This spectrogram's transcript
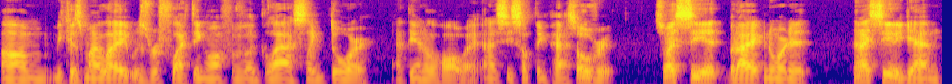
Um, because my light was reflecting off of a glass like door at the end of the hallway, and I see something pass over it. So I see it, but I ignored it. Then I see it again.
